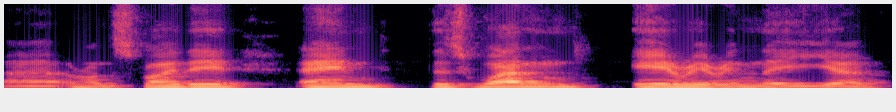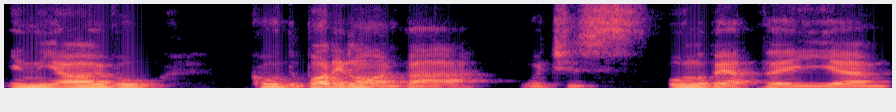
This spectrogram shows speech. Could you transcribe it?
uh, are on display there. And there's one area in the uh, in the oval called the Bodyline Bar, which is all about the um,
